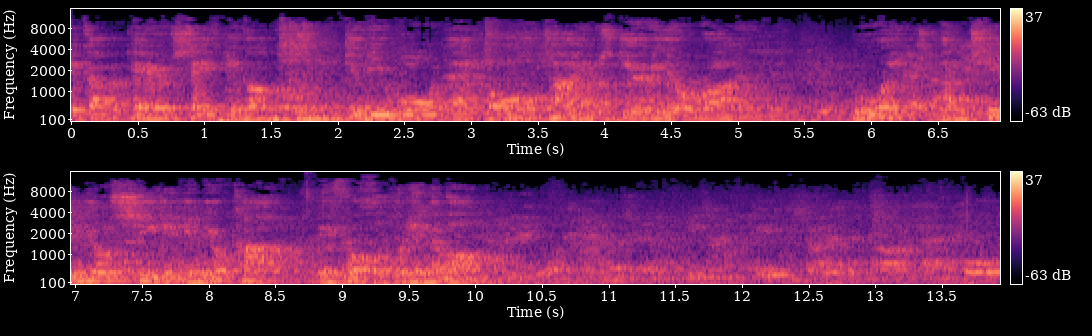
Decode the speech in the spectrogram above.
Pick up a pair of safety goggles to be worn at all times during your ride. Wait until you're seated in your car before putting them on. Inside the car at all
